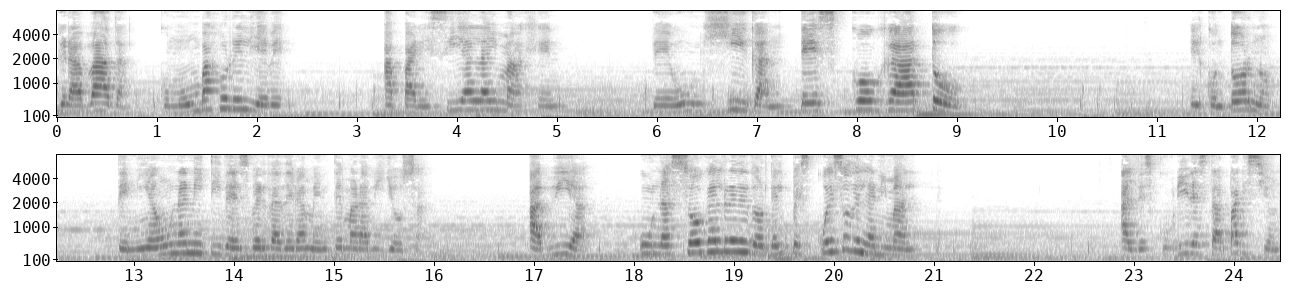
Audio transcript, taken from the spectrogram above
grabada como un bajo relieve, aparecía la imagen de un gigantesco gato. El contorno tenía una nitidez verdaderamente maravillosa. Había una soga alrededor del pescuezo del animal. Al descubrir esta aparición,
